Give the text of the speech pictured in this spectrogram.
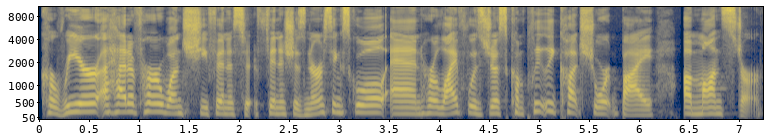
career ahead of her once she finish, finishes nursing school, and her life was just completely cut short by a monster.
